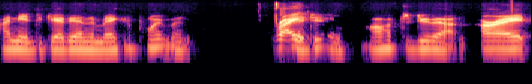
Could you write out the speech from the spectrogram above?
I need to get in and make an appointment. Right. I do. I'll have to do that. All right.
